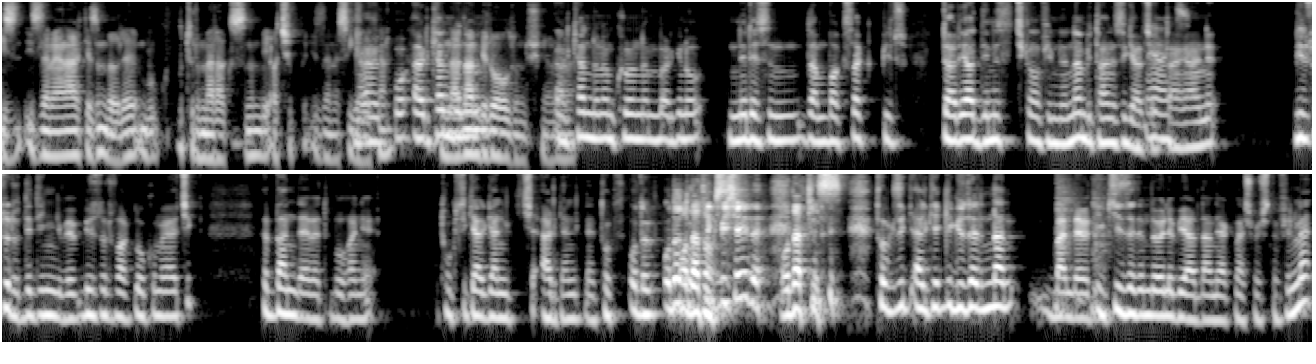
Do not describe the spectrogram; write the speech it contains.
iz- izlemeyen herkesin böyle bu, bu tür meraklısının bir açıp izlemesi gereken Yani o erken filmlerden dönem, biri olduğunu düşünüyorum. evet. erken dönem Cronenberg'in o neresinden baksak bir derya deniz çıkan filmlerinden bir tanesi gerçekten. Evet. Yani bir sürü dediğin gibi bir sürü farklı okumaya açık. Ve ben de evet bu hani toksik ergenlik ergenlik ne toksik o da o da O da toksik toksik. bir şey de O da pis. toksik erkeklik üzerinden ben de evet ilk izlediğimde öyle bir yerden yaklaşmıştım filme.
